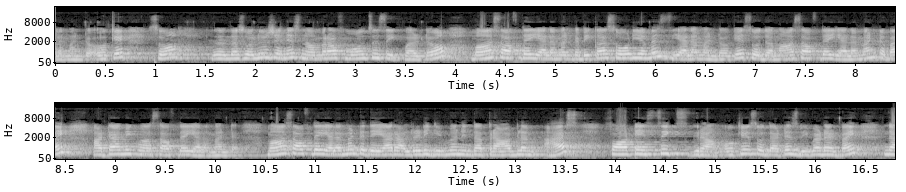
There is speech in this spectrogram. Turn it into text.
element okay? So the, the solution is number of moles is equal to mass of the element because sodium is element okay? So the mass of the element by atomic mass of the element mass of the element they are already given in the problem as 46 gram. Okay so that is divided by the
